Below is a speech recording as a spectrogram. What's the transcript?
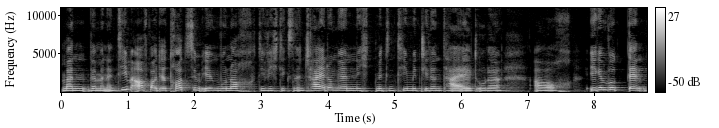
man, wenn man ein Team aufbaut, ja trotzdem irgendwo noch die wichtigsten Entscheidungen nicht mit den Teammitgliedern teilt oder auch irgendwo denn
